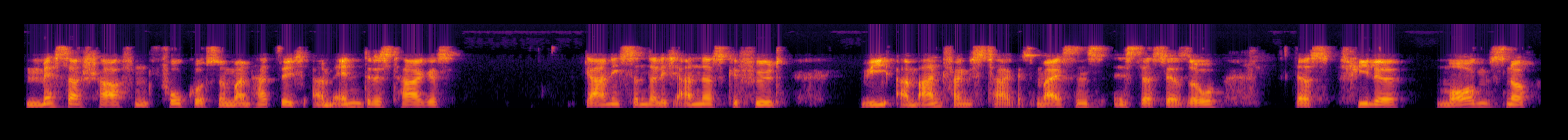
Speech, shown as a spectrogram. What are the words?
messerscharfen Fokus und man hat sich am Ende des Tages gar nicht sonderlich anders gefühlt wie am Anfang des Tages. Meistens ist das ja so, dass viele morgens noch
